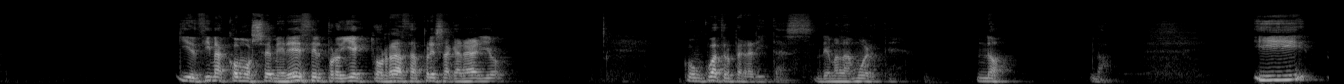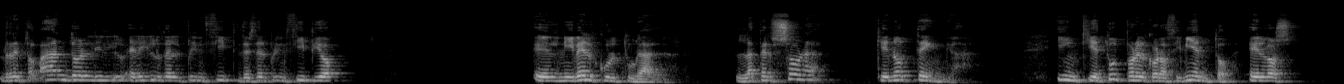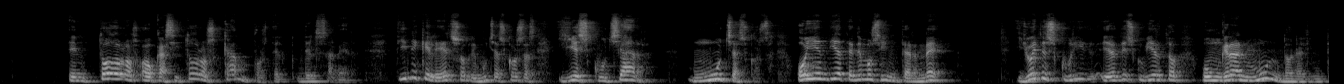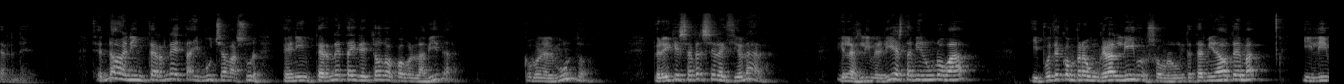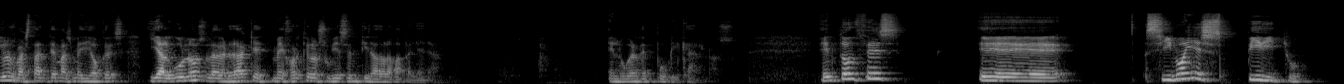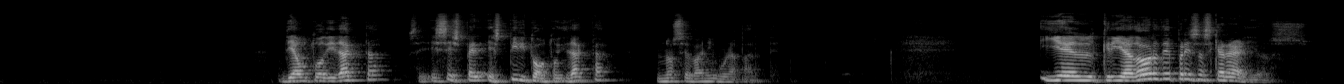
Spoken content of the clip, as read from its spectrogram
y encima como se merece el proyecto Raza Presa Canario, con cuatro perraritas de mala muerte. No, no. Y retomando el, hilo del principio, desde el principio, el nivel cultural. La persona que no tenga inquietud por el conocimiento en los en todos los, o casi todos los campos del, saber. Tiene que leer sobre muchas cosas y escuchar muchas cosas. Hoy en día tenemos Internet. Y yo he, he descubierto un gran mundo en el Internet. Dicen, no, en Internet hay mucha basura. En Internet hay de todo, como en la vida, como en el mundo. Pero hay que saber seleccionar. En las librerías también uno va y puede comprar un gran libro sobre un determinado tema y libros bastante más mediocres y algunos, la verdad, que mejor que los hubiesen tirado a la papelera en lugar de publicarlos. Entonces, eh, si no hay espíritu de autodidacta, ese espíritu autodidacta no se va a ninguna parte. Y el criador de presas canarios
